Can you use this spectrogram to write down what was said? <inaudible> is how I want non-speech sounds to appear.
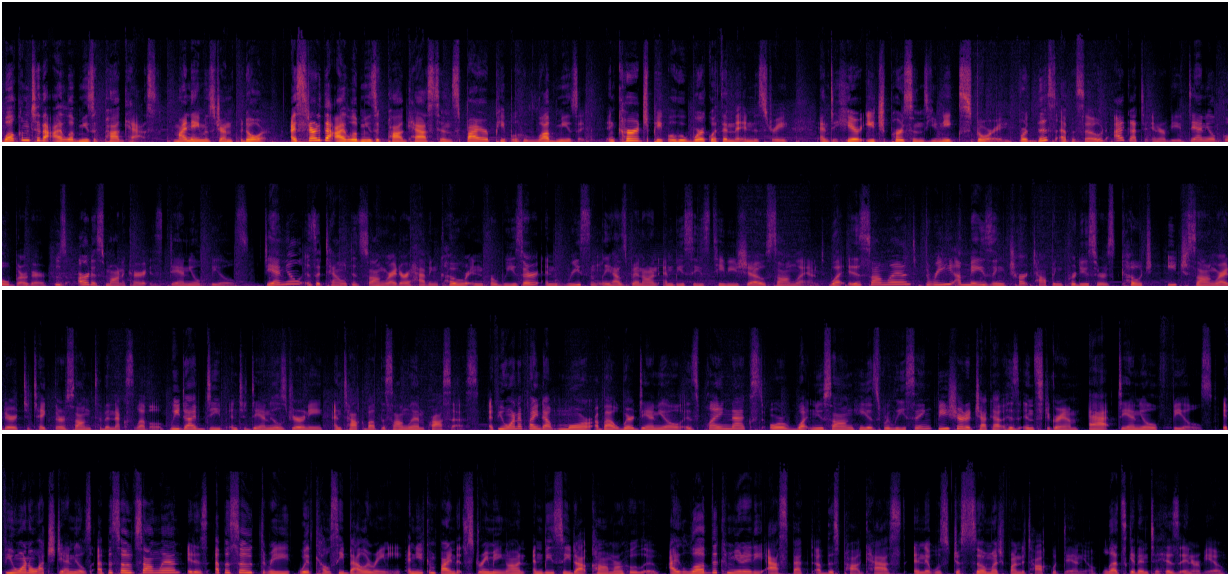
Welcome to the I Love Music podcast. My name is Jen Fedor. I started the I Love Music podcast to inspire people who love music, encourage people who work within the industry, and to hear each person's unique story. For this episode, I got to interview Daniel Goldberger, whose artist moniker is Daniel Feels. Daniel is a talented songwriter, having co written for Weezer and recently has been on NBC's TV show Songland. What is Songland? Three amazing chart topping producers coach each songwriter to take their song to the next level. We dive deep into Daniel's journey and talk about the Songland process. If you want to find out more about where Daniel is playing next or what new song he is releasing, be sure to check out his Instagram at Daniel Feels. If you want to watch Daniel's episode of Songland, it is episode 3 with Kelsea Ballerini, and you can find it streaming on NBC.com or Hulu. I love the community aspect of this podcast, and it was just so much fun to talk with Daniel. Let's get into his interview.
